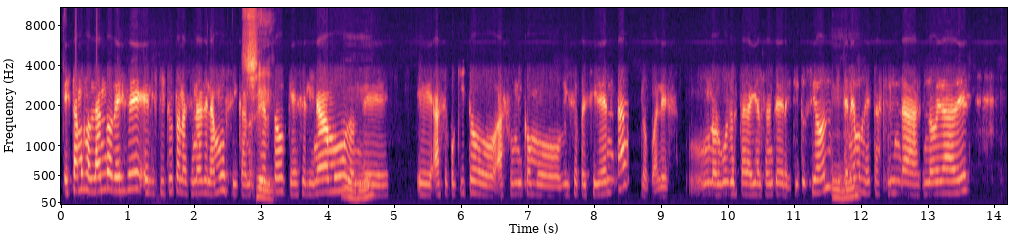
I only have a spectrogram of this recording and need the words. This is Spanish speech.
estamos hablando desde el Instituto Nacional de la Música, ¿no es Sí. cierto? Que es el INAMU, donde eh, hace poquito asumí como vicepresidenta, lo cual es un orgullo estar ahí al frente de la institución. Y tenemos estas lindas novedades,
